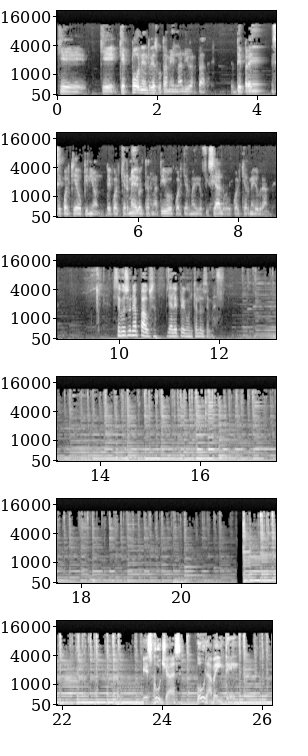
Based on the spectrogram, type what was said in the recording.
que, que, que pone en riesgo también la libertad de prensa cualquier opinión, de cualquier medio alternativo, de cualquier medio oficial o de cualquier medio grande. Hacemos una pausa, ya le pregunto a los demás. Escuchas Hora 20.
